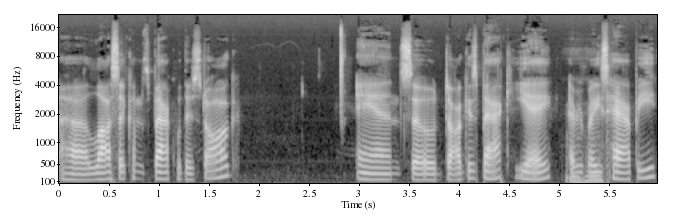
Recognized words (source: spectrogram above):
uh Lasse comes back with his dog. And so dog is back yay everybody's happy.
